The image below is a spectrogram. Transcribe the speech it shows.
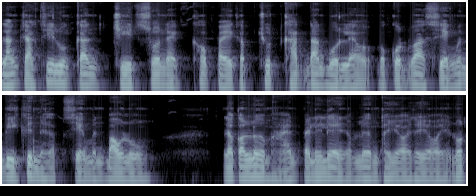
หลังจากที่ลุงกันฉีดโซนแดกเข้าไปกับชุดคัดด้านบนแล้ว ปรากฏว่าเสียงมันดีขึ้นนะครับ เสียงมันเบาลง แล้วก็เริ่มหายไปเรื่อยๆครับ เริ่มทยอยทยอยลด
